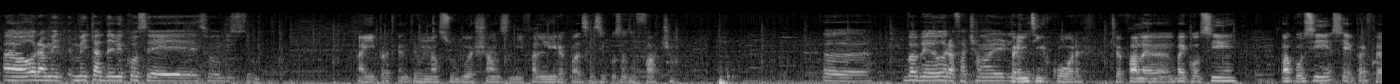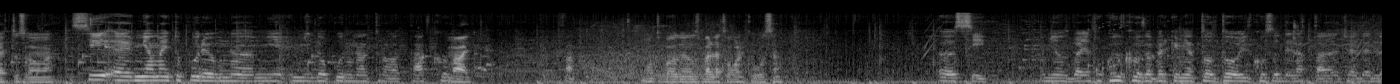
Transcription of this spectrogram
Allora, ora me- metà delle cose sono distrutte. Hai praticamente una su due chance di fallire qualsiasi cosa tu faccia. Eh, vabbè, ora facciamo le Prendi il cuore. Cioè, falle, vai così. Va così. Sì, perfetto, secondo me. Sì, e mi aumento pure un. Mi, mi do pure un altro attacco. Vai. Fatto. Molto bello, ho sbagliato qualcosa. Eh, sì. Mi ho sbagliato qualcosa perché mi ha tolto il coso dell'attacco. Cioè del,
